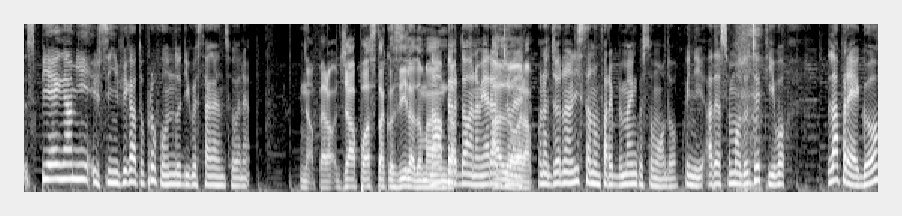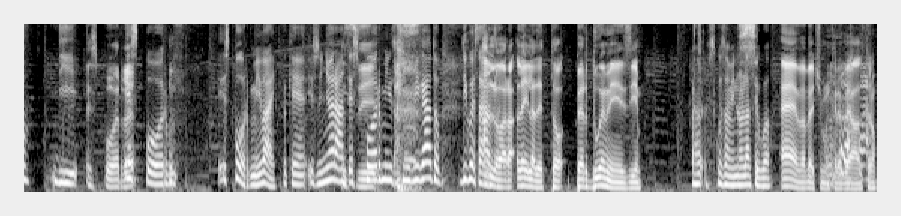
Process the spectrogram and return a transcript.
spiegami il significato profondo di questa canzone. No, però già posta così la No, domanda. perdonami, hai ragione. Allora. Una giornalista non farebbe mai in questo modo. Quindi adesso in modo oggettivo la prego di Esporre. espormi. Espormi, vai, perché sono ignorante, Sì. espormi il significato di questa canzone. allora, lei l'ha detto per due mesi. Eh, scusami, non la Se- seguo. Eh, vabbè, ci mancherebbe altro.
